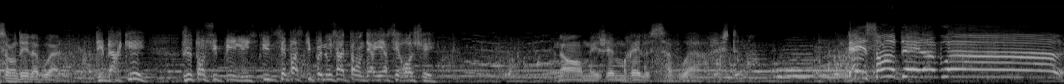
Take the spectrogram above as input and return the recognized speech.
Descendez la voile. Débarquez. Je t'en supplie, Ulysse, tu ne sais pas ce qui peut nous attendre derrière ces rochers. Non, mais j'aimerais le savoir, justement. Descendez la voile.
